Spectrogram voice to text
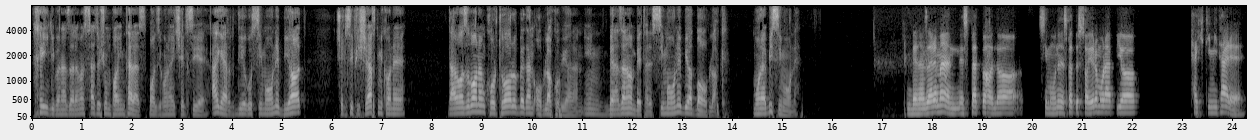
خیلی به نظر من سطحشون پایین تر از بازیکنهای چلسیه. اگر دیگو سیمونه بیاد چلسی پیشرفت می‌کنه. دروازه‌بانم کورتوا رو بدن اوبلاک رو بیارن. این به نظر من بهتره. سیمونه بیاد با اوبلاک مربی سیمونه. به نظر من نسبت به حالا سیمونه نسبت به سایر مربیا تکتیمی تره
